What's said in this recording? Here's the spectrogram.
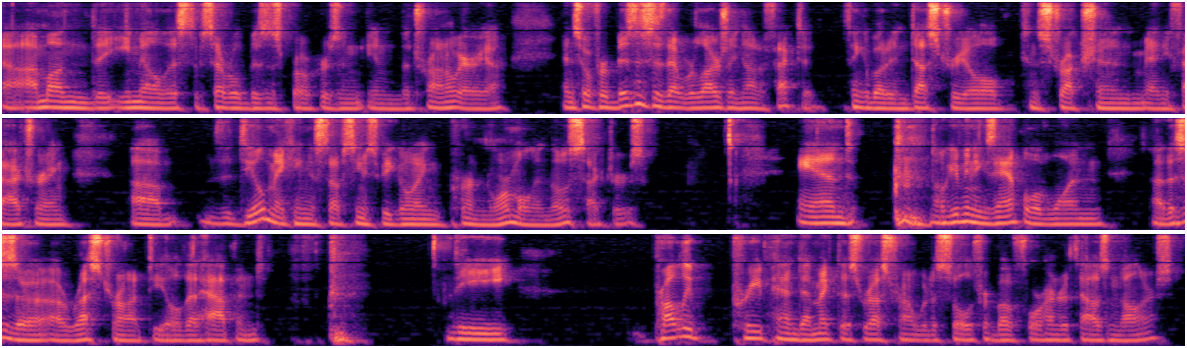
uh, I'm on the email list of several business brokers in, in the Toronto area. And so for businesses that were largely not affected, think about industrial, construction, manufacturing, um, the deal making and stuff seems to be going per normal in those sectors. And I'll give you an example of one. Uh, this is a, a, restaurant deal that happened. the probably pre-pandemic, this restaurant would have sold for about four hundred thousand dollars.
